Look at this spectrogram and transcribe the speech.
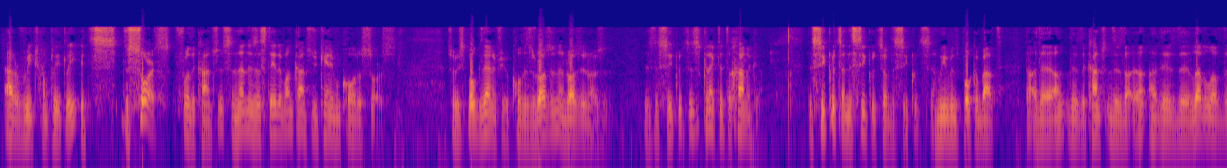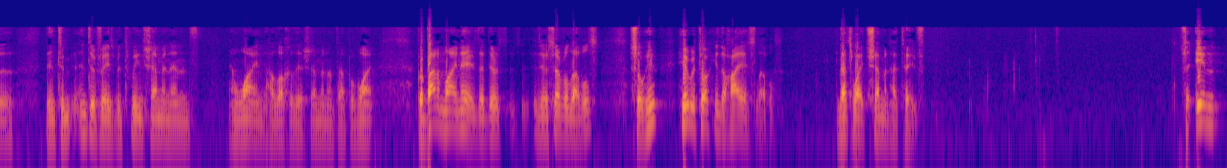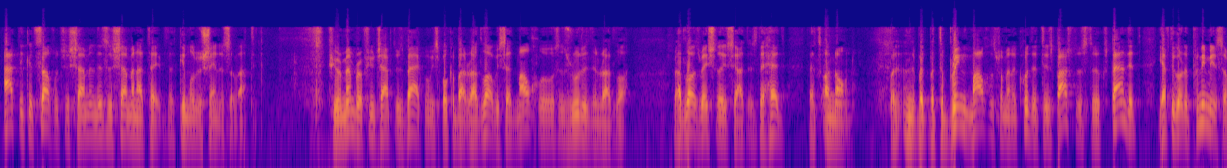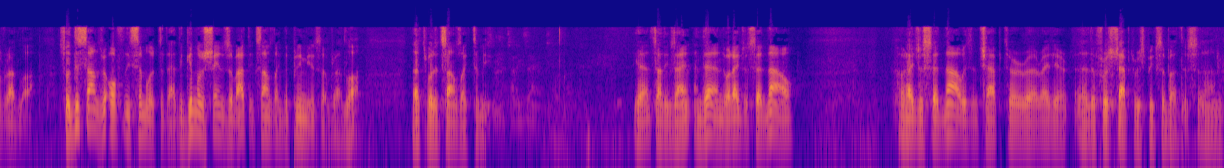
out of reach completely. It's the source for the conscious, and then there's a state of unconscious, you can't even call it a source. So we spoke then, if you recall, there's Rosin and Rosin and Rosin. There's the secrets, this is connected to Hanukkah. The secrets and the secrets of the secrets. And we even spoke about the, the, there's, the conscious, there's, the, uh, there's the level of the, the inter, interface between Shemen and, and wine, the halacha there, Shemen on top of wine. But bottom line is that there's, there are several levels. So here, here we're talking the highest level. That's why it's Shemen Hatev. So in Atik itself, which is Shemen, this is Shemen Hatev, the Gimel Rishenis of Atik. If you remember a few chapters back when we spoke about Radla, we said Malchus is rooted in Radla. Radla is Reshel Yisat, is the head that's unknown. But, but, but to bring Malchus from an Akudah to his pastures, to expand it, you have to go to the Pnimius of Radla. So this sounds awfully similar to that. The Gimel Shein Zavatik sounds like the previous of Radla. That's what it sounds like to me. Yeah, Tzadik Zayin. And then what I just said now, what I just said now is in chapter uh, right here, uh, the first chapter which speaks about this, um,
